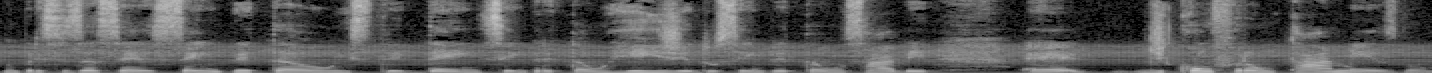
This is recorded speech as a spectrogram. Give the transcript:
Não precisa ser sempre tão estridente, sempre tão rígido, sempre tão, sabe, é, de confrontar mesmo.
